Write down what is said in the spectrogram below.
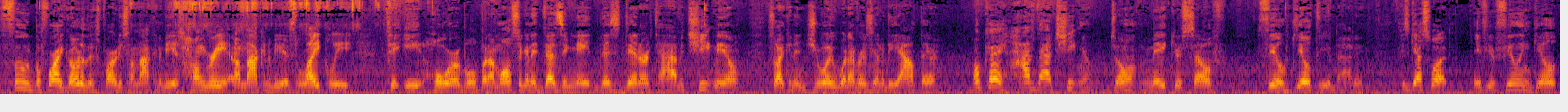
food before I go to this party, so I'm not going to be as hungry and I'm not going to be as likely to eat horrible, but I'm also going to designate this dinner to have a cheat meal so I can enjoy whatever is going to be out there. Okay, have that cheat meal. Don't make yourself feel guilty about it. Because guess what? If you're feeling guilt,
